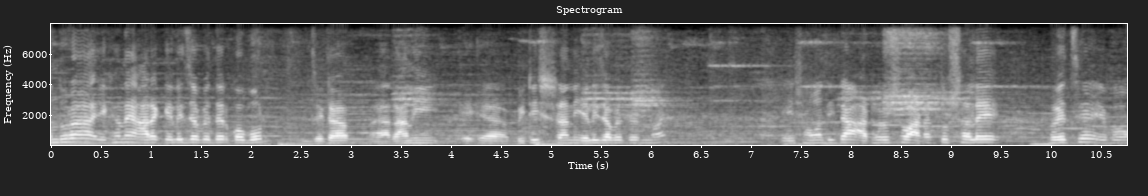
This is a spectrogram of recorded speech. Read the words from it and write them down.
বন্ধুরা, এখানে আরেক এলিজাবেথের কবর, যেটা রানী ব্রিটিশ রানী এলিজাবেথের নয়। এই সমাধিটা আঠারোশো আটাত্তর সালে হয়েছে এবং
